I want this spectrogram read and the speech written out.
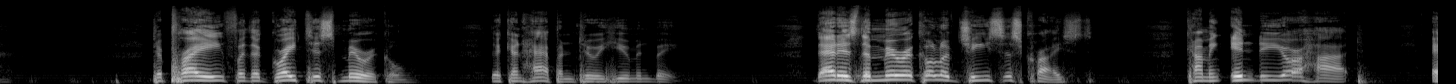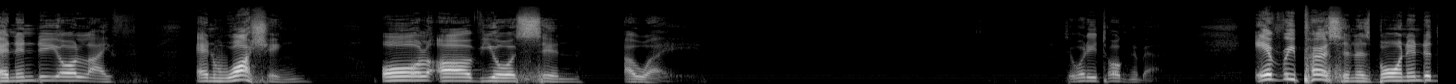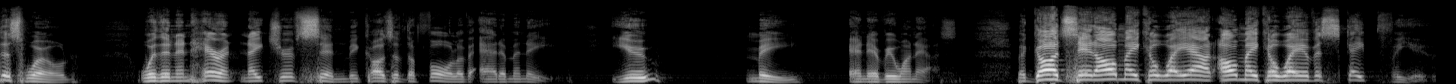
to pray for the greatest miracle that can happen to a human being. That is the miracle of Jesus Christ coming into your heart and into your life and washing all of your sin away. What are you talking about? Every person is born into this world with an inherent nature of sin because of the fall of Adam and Eve. You, me, and everyone else. But God said, I'll make a way out, I'll make a way of escape for you.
